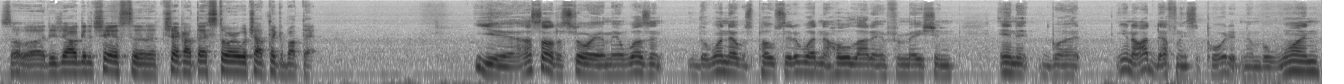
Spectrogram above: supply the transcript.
So uh, did y'all get a chance to check out that story? What y'all think about that? Yeah, I saw the story. I mean, it wasn't the one that was posted. It wasn't a whole lot of information in it, but you know, I definitely support it. Number one,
